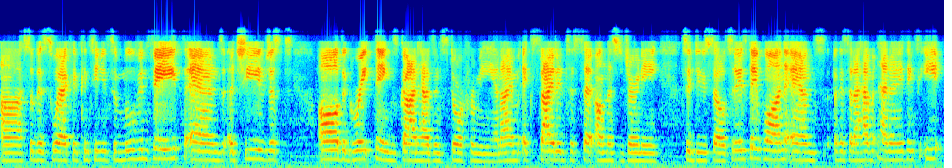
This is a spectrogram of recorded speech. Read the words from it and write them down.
uh, so this way I could continue to move in faith and achieve just all the great things God has in store for me. And I'm excited to set on this journey to do so. Today's day one, and like I said, I haven't had anything to eat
